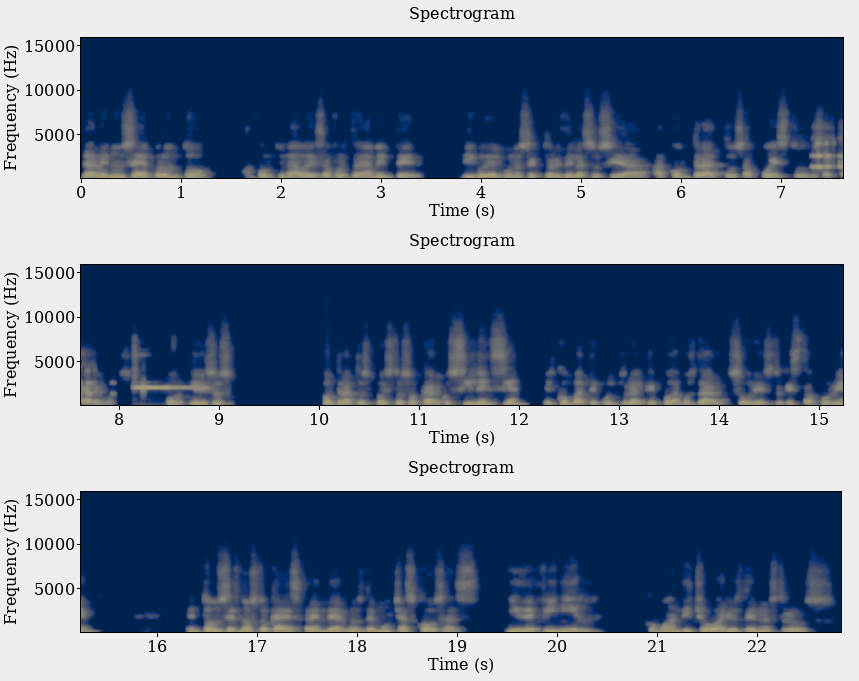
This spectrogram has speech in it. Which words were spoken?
la renuncia de pronto, afortunado o desafortunadamente, digo, de algunos sectores de la sociedad a contratos, a puestos, a cargos, porque esos contratos, puestos o cargos silencian el combate cultural que podamos dar sobre esto que está ocurriendo. Entonces nos toca desprendernos de muchas cosas y definir, como han dicho varios de nuestros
